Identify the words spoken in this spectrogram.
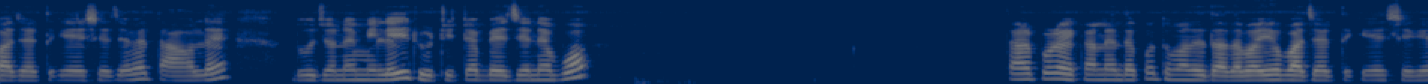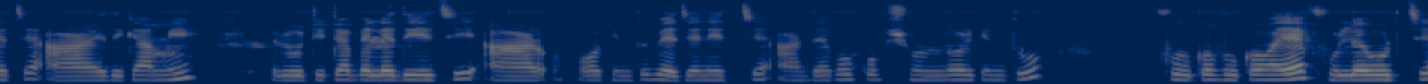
বাজার থেকে এসে যাবে। তাহলে দুজনে মিলেই রুটিটা বেজে নেব। তারপর এখানে দেখো তোমাদের দাদাভাইও বাজার থেকে এসে গেছে আর এদিকে আমি রুটিটা বেলে দিয়েছি আর ও কিন্তু বেজে নিচ্ছে। আর দেখো খুব সুন্দর কিন্তু ফুলকো ফুলকো হয়ে ফুলে উঠছে।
